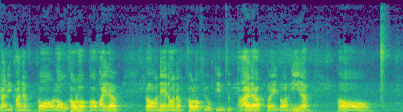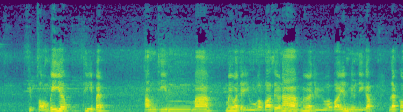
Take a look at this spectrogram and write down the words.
การแข่งขันครับก็เราเข้ารอบต่อไปแล้ว ก็แน่นอนครับเข้ารอบ 16 ทีมสุดท้ายแล้วครับในตอนนี้นะครับ ก็ 12 ปีครับที่เป๊ปทำทีมมาไม่ว่าจะอยู่กับบาร์เซโลนาครับไม่ว่าจะอยู่กับไบเ e นมิวนิกครับและก็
